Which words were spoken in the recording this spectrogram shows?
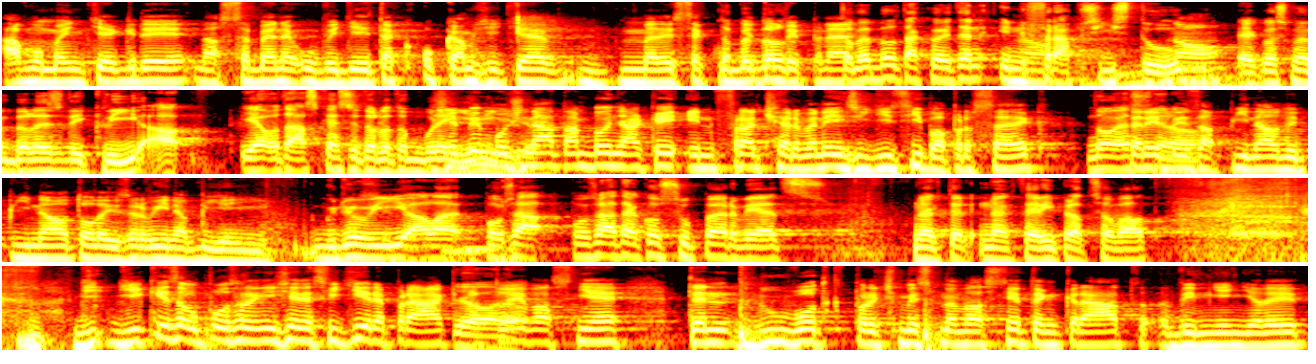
a v momentě, kdy na sebe neuvidí, tak okamžitě milisekundy to, byl, vypne. to by byl takový ten infrapřístup, No. no. Jako jsme byli zvyklí a je otázka, jestli tohle to bude že by jiný. možná tam byl nějaký infračervený řídící paprsek, No, jasně, který by no. zapínal, vypínal to laserové nabíjení. Kdo ví, ale pořád, pořád jako super věc, na který, na který pracovat. Dí- Díky za upozornění, že nesvítí reprák Jo, a to no. je vlastně ten důvod, proč my jsme vlastně tenkrát vyměnili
